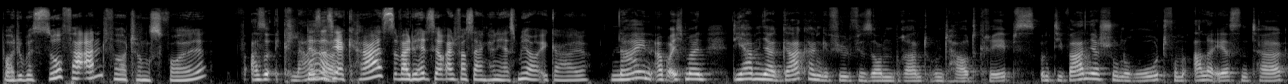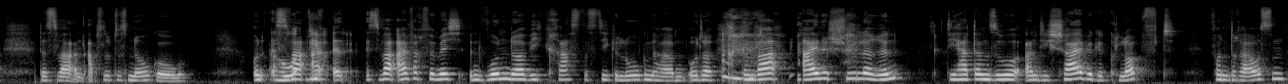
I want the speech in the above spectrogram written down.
Boah, du bist so verantwortungsvoll. Also klar. Das ist ja krass, weil du hättest ja auch einfach sagen können, ja, ist mir auch egal. Nein, aber ich meine, die haben ja gar kein Gefühl für Sonnenbrand und Hautkrebs. Und die waren ja schon rot vom allerersten Tag. Das war ein absolutes No-Go. Und es, oh, war, äh, es war einfach für mich ein Wunder, wie krass, dass die gelogen haben. Oder dann war eine Schülerin, die hat dann so an die Scheibe geklopft von draußen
